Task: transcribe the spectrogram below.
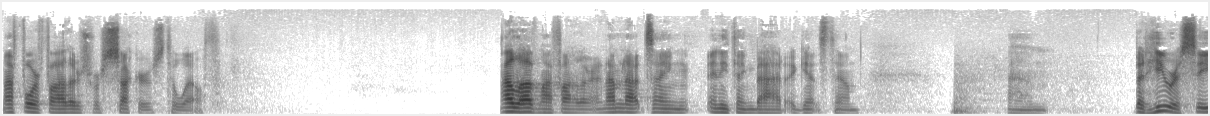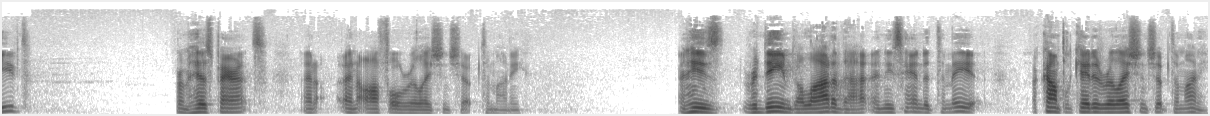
My forefathers were suckers to wealth. I love my father, and I'm not saying anything bad against him. Um, but he received from his parents an, an awful relationship to money. And he's redeemed a lot of that, and he's handed to me a complicated relationship to money,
